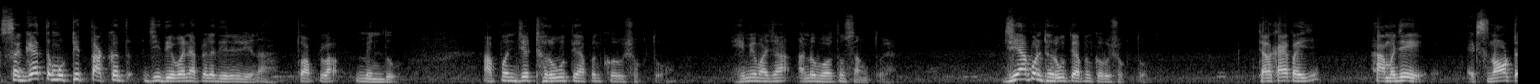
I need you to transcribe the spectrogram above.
सगळ्यात मोठी ताकद जी देवाने आपल्याला दिलेली आहे ना तो आपला मेंदू. आपण जे ठरवू ते आपण करू शकतो. हे मी माझ्या अनुभवातून सांगतो आहे जे आपण ठरवू ते आपण करू शकतो. त्याला काय पाहिजे? हां म्हणजे इट्स नॉट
